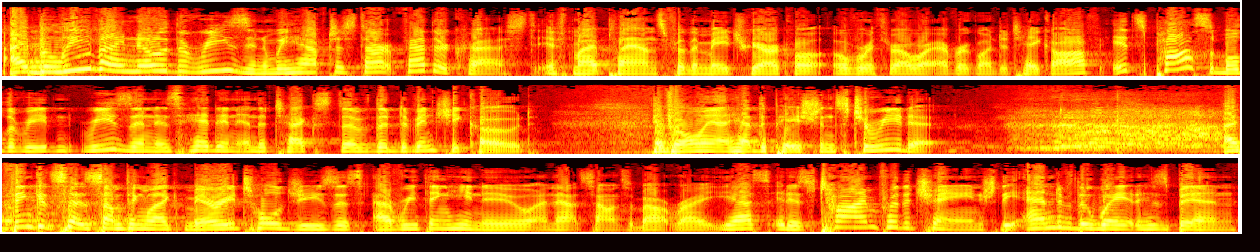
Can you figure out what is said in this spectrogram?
I believe I know the reason we have to start Feathercrest. If my plans for the matriarchal overthrow are ever going to take off, it's possible the re- reason is hidden in the text of the Da Vinci Code. If only I had the patience to read it. I think it says something like Mary told Jesus everything he knew, and that sounds about right. Yes, it is time for the change, the end of the way it has been.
